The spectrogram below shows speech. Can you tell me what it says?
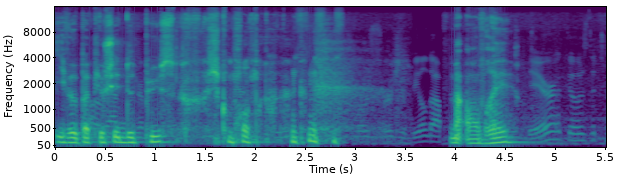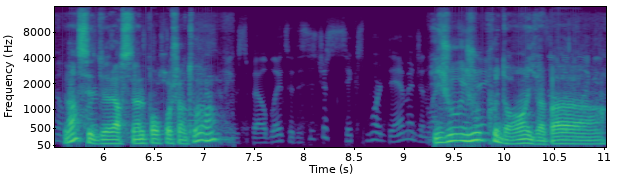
Il veut pas piocher deux de plus Je comprends pas. bah, en vrai, Non, c'est de l'arsenal pour le prochain tour. hein. Il joue, il joue prudent, il va pas.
